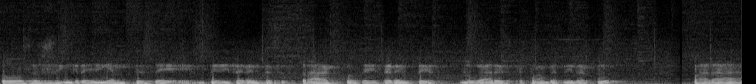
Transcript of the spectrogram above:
todos esos ingredientes de, diferentes extractos, de diferentes lugares que puedan venir al club para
